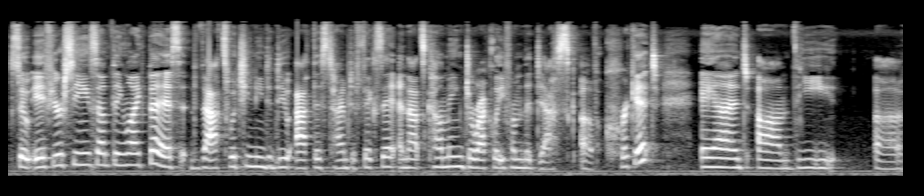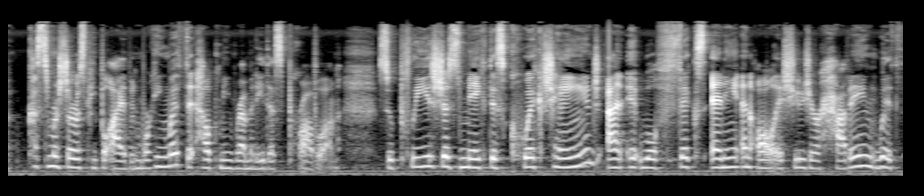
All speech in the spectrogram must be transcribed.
So if you're seeing something like this, that's what you need to do at this time to fix it, and that's coming directly from the desk of Cricut and um, the uh, customer service people I've been working with that helped me remedy this problem. So please just make this quick change and it will fix any and all issues you're having with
